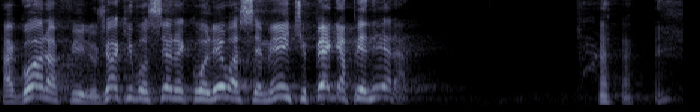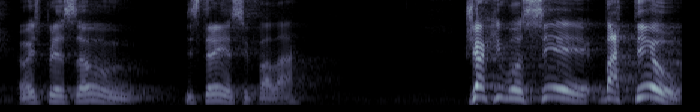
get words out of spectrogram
Agora, filho, já que você recolheu a semente, pegue a peneira. é uma expressão estranha se falar. Já que você bateu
